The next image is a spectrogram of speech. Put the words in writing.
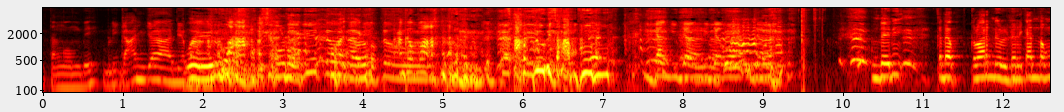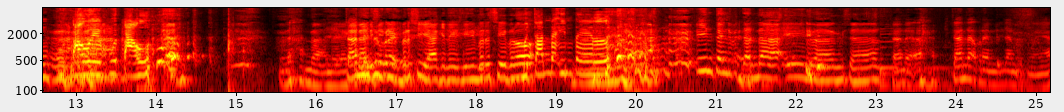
kita ngombe beli ganja dia Wih. Masya Allah gitu, Masya Allah. gitu. Anggap pak. sabu sabu Kijang kijang kijang wah kijang. udah ini kedap keluar dulu dari kantong putau ya putau Nah, nah, ya. Canda kita di sini bersih ya, kita di sini bersih, Bro. bercanda intel Intel dibercandain, bangsat. Canda, canda friend, canda semuanya.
